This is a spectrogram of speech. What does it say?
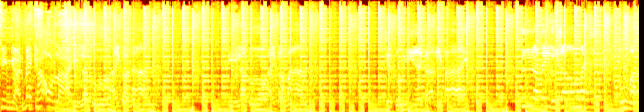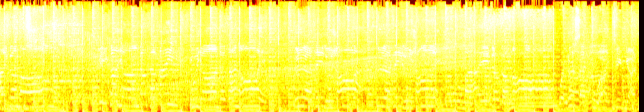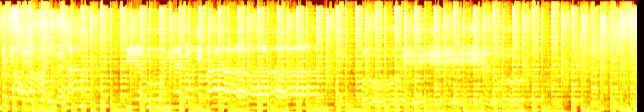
ทีมงานแม่ค้าออนไลน์ ที่ละกูให้ก่อนนะที่ละกูให้ก่อนมา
